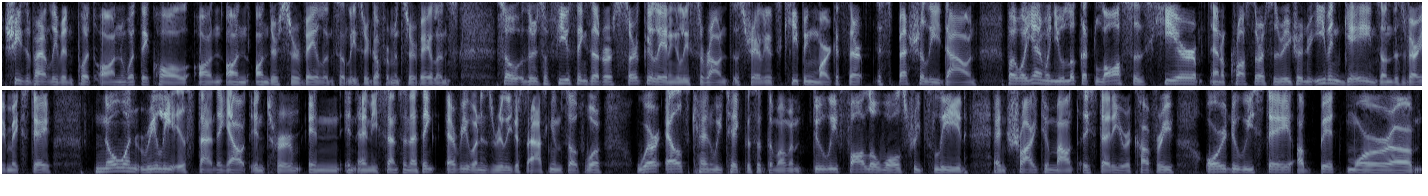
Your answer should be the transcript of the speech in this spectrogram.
she's apparently been put on what they call on, on under surveillance, at least, or government surveillance. So there's a few things that are circulating, at least around Australia. It's keeping markets there especially down. But again, when you look at losses here and across the rest of the region, or even gains on this very mixed day, no one really is standing out in term in, in any sense. And I think everyone is really just asking themselves, well, where else can we take this at the moment? Do we follow Wall Street's lead and try to mount a steady recovery, or do we stay a bit more? Um,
